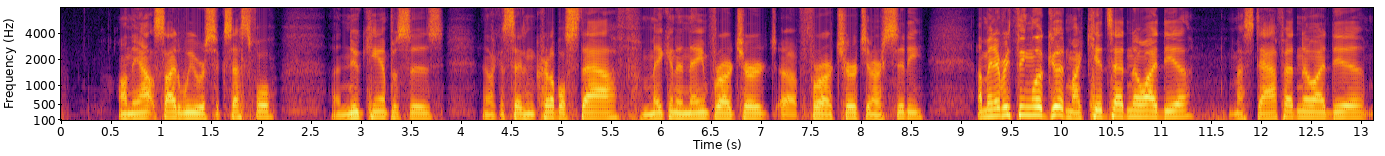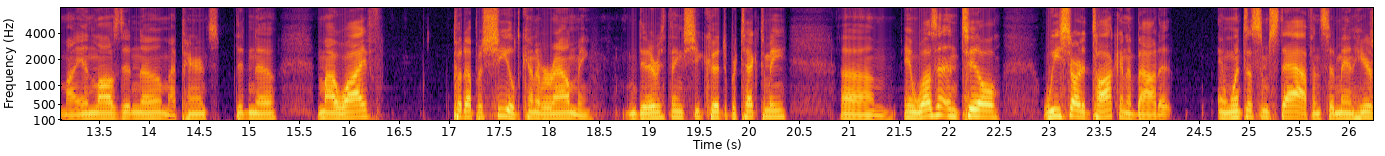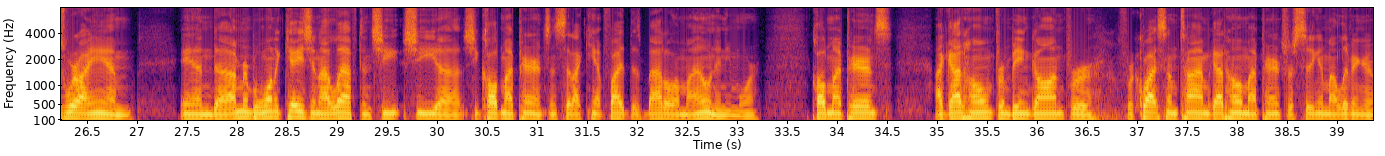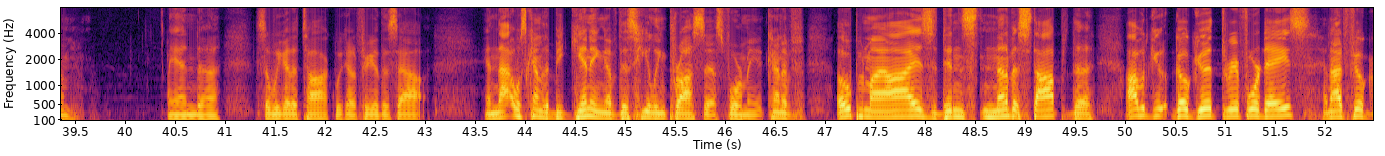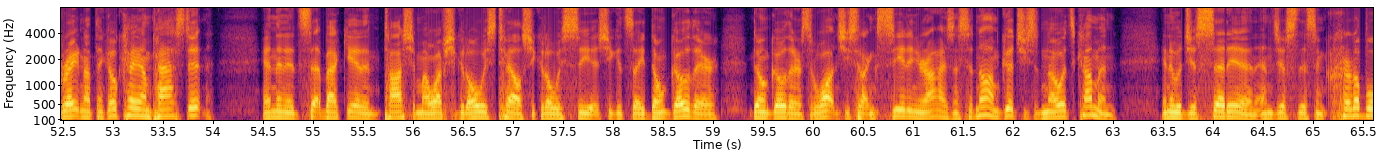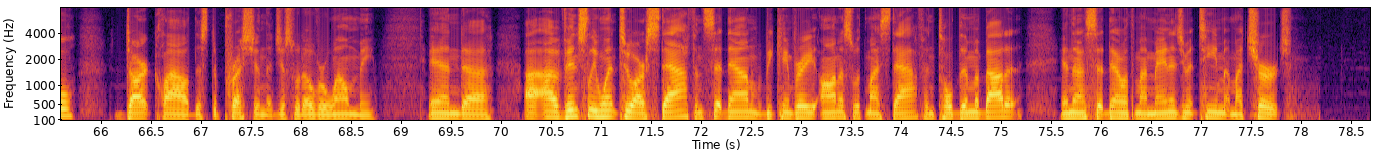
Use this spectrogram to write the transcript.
On the outside, we were successful, uh, new campuses, and like I said, incredible staff, making a name for our church, uh, for our church and our city. I mean, everything looked good. My kids had no idea. My staff had no idea. My in laws didn't know. My parents didn't know. My wife put up a shield kind of around me and did everything she could to protect me. Um, it wasn't until we started talking about it and went to some staff and said, "Man, here's where I am." And uh, I remember one occasion I left, and she she uh, she called my parents and said, "I can't fight this battle on my own anymore." Called my parents. I got home from being gone for for quite some time. Got home, my parents were sitting in my living room, and uh, so we got to talk. We got to figure this out. And that was kind of the beginning of this healing process for me. It kind of opened my eyes. It didn't. None of it stopped. The I would go good three or four days, and I'd feel great, and I'd think, okay, I'm past it. And then it'd set back in, and Tasha, my wife, she could always tell. She could always see it. She could say, "Don't go there, don't go there." I said, "What?" And she said, "I can see it in your eyes." And I said, "No, I'm good." She said, "No, it's coming," and it would just set in, and just this incredible dark cloud, this depression that just would overwhelm me. And uh, I eventually went to our staff and sat down and became very honest with my staff and told them about it. And then I sat down with my management team at my church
